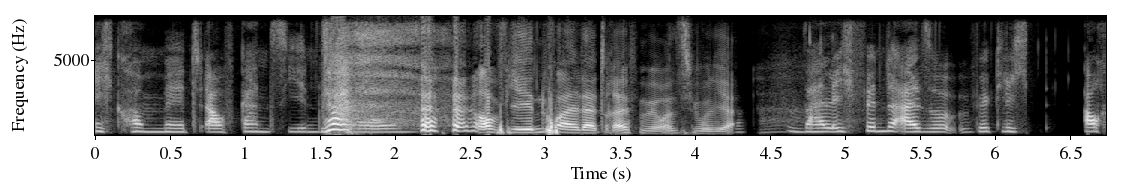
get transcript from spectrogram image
Ich komme mit, auf ganz jeden Fall. auf jeden Fall, da treffen wir uns, Julia. Weil ich finde also wirklich, auch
